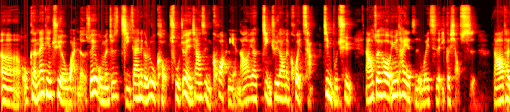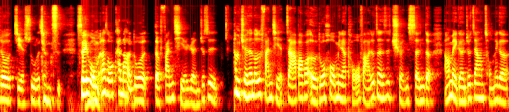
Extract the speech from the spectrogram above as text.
呃，我可能那天去也晚了，所以我们就是挤在那个入口处，就有点像是你跨年，然后要进去到那个会场进不去，然后最后因为它也只维持了一个小时。然后他就结束了这样子，所以我们那时候看到很多的番茄人，就是他们全身都是番茄渣，包括耳朵后面的头发，就真的是全身的。然后每个人就这样从那个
